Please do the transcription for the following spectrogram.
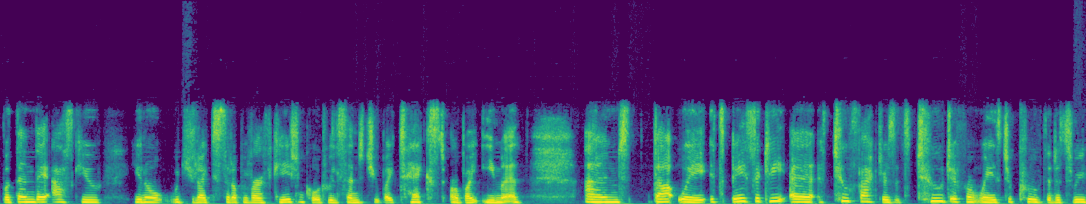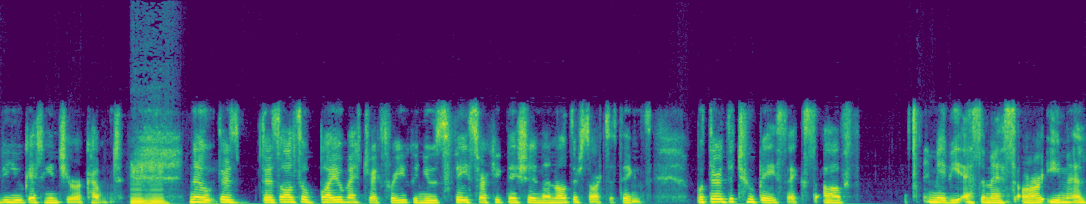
but then they ask you you know would you like to set up a verification code? We'll send it to you by text or by email. And that way it's basically uh, two factors. It's two different ways to prove that it's really you getting into your account. Now there's there's also biometrics where you can use face recognition and other sorts of things but they're the two basics of maybe SMS or email.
